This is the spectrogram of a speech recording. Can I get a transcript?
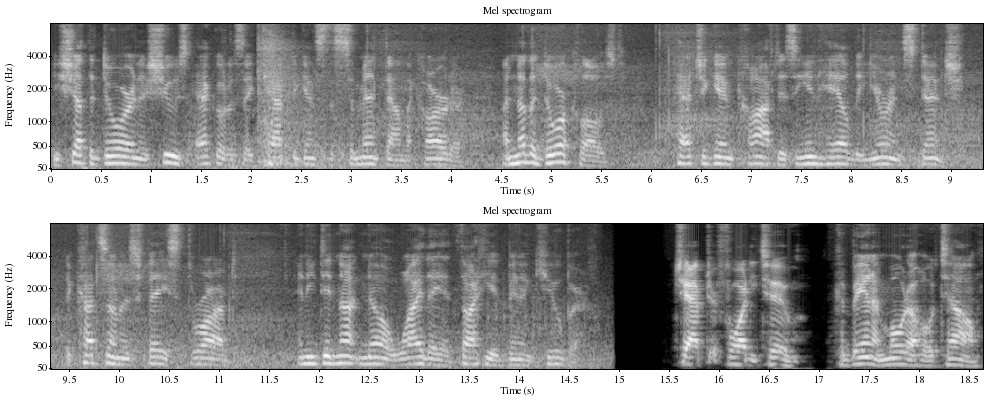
He shut the door and his shoes echoed as they tapped against the cement down the corridor. Another door closed. Patch again coughed as he inhaled the urine stench. The cuts on his face throbbed, and he did not know why they had thought he had been in Cuba. Chapter 42 Cabana Motor Hotel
